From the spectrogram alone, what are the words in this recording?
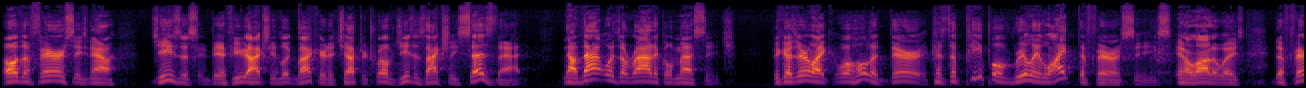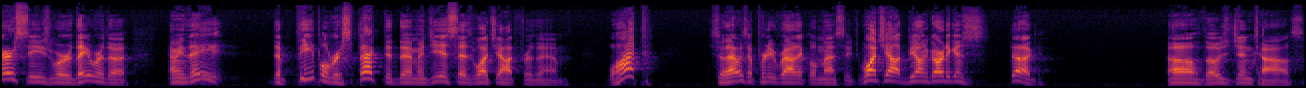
oh, the Pharisees. Now, Jesus, if you actually look back here to chapter 12, Jesus actually says that. Now, that was a radical message because they're like, well, hold it, there, because the people really liked the Pharisees in a lot of ways. The Pharisees were, they were the, I mean, they, the people respected them, and Jesus says, watch out for them. What? So that was a pretty radical message. Watch out, be on guard against Doug. Oh, those Gentiles.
